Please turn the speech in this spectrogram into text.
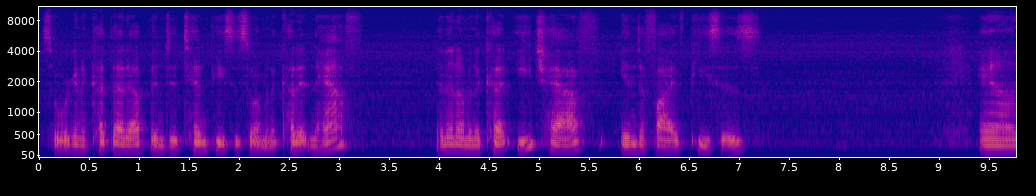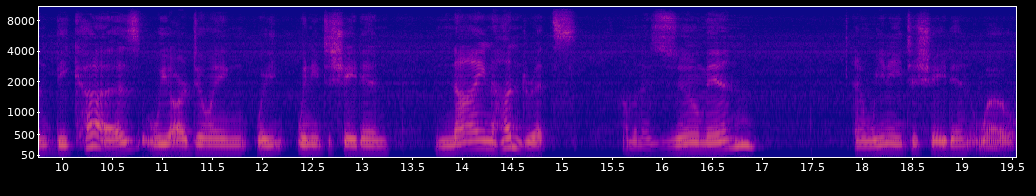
So we're going to cut that up into 10 pieces. So I'm going to cut it in half, and then I'm going to cut each half into five pieces. And because we are doing, we, we need to shade in 9 hundredths, I'm going to zoom in, and we need to shade in, whoa,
